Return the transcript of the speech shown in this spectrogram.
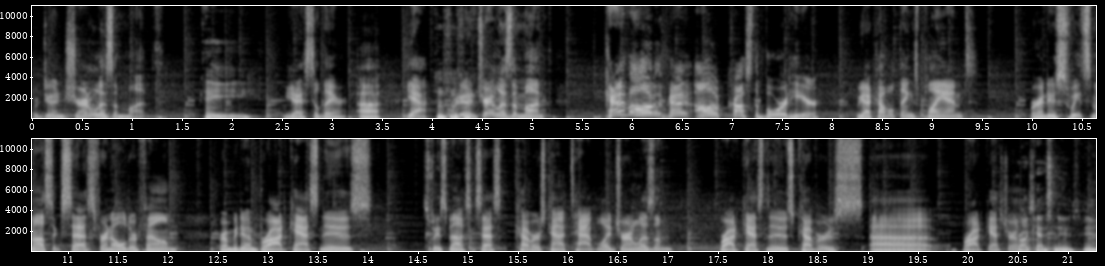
We're doing journalism month. Hey, You guys still there? Uh, yeah, we're doing journalism month. Kind of all over, kind of all across the board here. We got a couple things planned. We're gonna do Sweet Smell of Success for an older film. We're gonna be doing broadcast news. Sweet Smell of Success covers kind of tabloid journalism. Broadcast news covers uh, broadcast journalism. broadcast news. Yeah.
